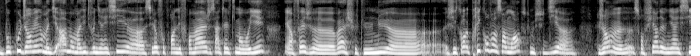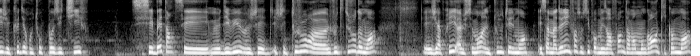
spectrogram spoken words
beaucoup de gens viennent, on m'a dit Ah, mais on m'a dit de venir ici, euh, c'est là où il faut prendre des fromages, c'est un tel qui m'a envoyé. Et en fait, je, voilà, suis devenue. euh, j'ai pris confiance en moi, parce que je me suis dit euh, Les gens me- sont fiers de venir ici, j'ai que des retours positifs. C'est bête, hein, mais au début, j'ai toujours, je doutais toujours de moi. Et j'ai appris justement à ne plus douter de moi. Et ça m'a donné une force aussi pour mes enfants, notamment mon grand qui est comme moi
